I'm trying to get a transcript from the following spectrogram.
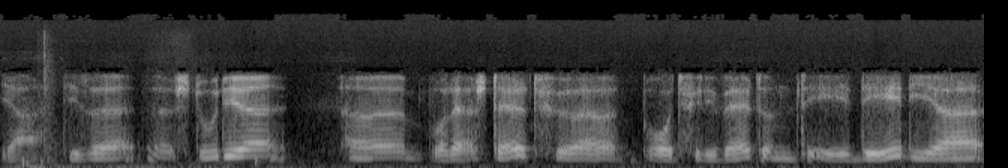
Ja, diese äh, Studie äh, wurde erstellt für Brot für die Welt und EED, die ja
